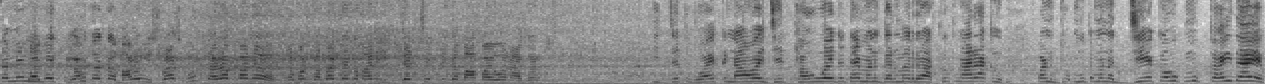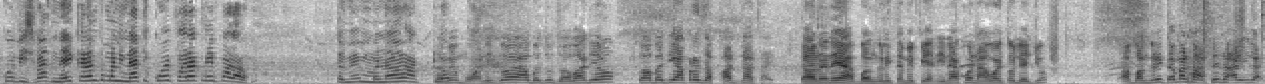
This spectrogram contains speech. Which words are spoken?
તમે તમે કહો તો તમારો વિશ્વાસ ખૂબ કરે પણ તમને ખબર છે કે મારી ઇજ્જત છે એટલી તો બાપા આવ્યો ને આગળ. ઇજ્જત હોય કે ના હોય જે થવું હોય તો થાય મને ઘરમાં રાખું કે ના રાખું. પણ જો હું તમને જે કહું કે હું કહી દે કોઈ વિશ્વાસ નહીં કરે તો મને એનાથી કોઈ ફરક નહીં પડે. તમે મને આટલો તમે મોની જો આ બધું જવા દો તો આ બધી આપણે જફાત ના થાય. તારે ને આ બંગડી તમે પહેરી નાખો ના હોય તો લેજો. આ બંગડી તમારા હાથે સારી લાગ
